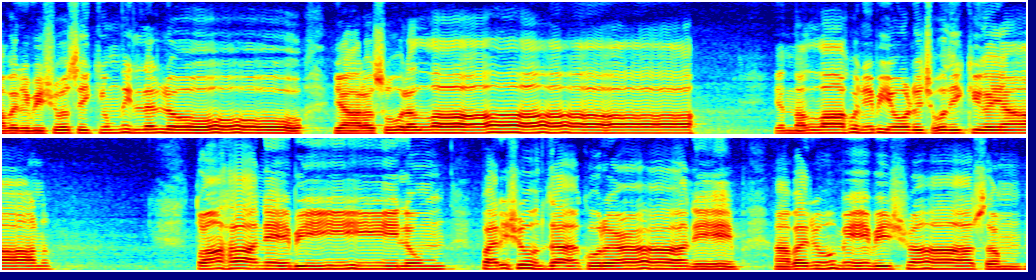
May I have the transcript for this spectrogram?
അവർ വിശ്വസിക്കുന്നില്ലല്ലോ. യാ റസൂലല്ലാ നബിയോട് ചോദിക്കുകയാണ്. ത്വാഹ നബിയിലും പരിശുദ്ധ ഖുർആാനെ അവരുമേ വിശ്വാസം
